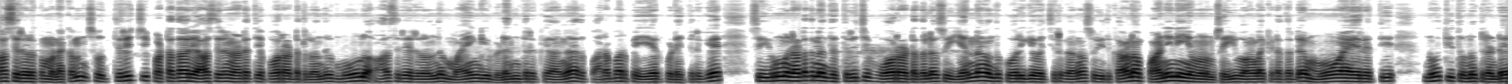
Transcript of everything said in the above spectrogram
ஆசிரியர்களுக்கும் வணக்கம். ஸோ திருச்சி பட்டதாரி ஆசிரியர் நடத்திய போராட்டத்தில் வந்து மூணு ஆசிரியர்கள் வந்து மயங்கி விழுந்திருக்காங்க. அது பரபரப்பை ஏற்படுத்தியிருக்கு. ஸோ இவங்க நடத்தின இந்த திருச்சி போராட்டத்தில் ஸோ என்ன வந்து கோரிக்கை வச்சுருக்காங்க? ஸோ இதுக்கான பணி நியமனம் செய்வாங்களா? கிட்டத்தட்ட மூவாயிரத்தி நூற்றி தொண்ணூற்றி ரெண்டு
